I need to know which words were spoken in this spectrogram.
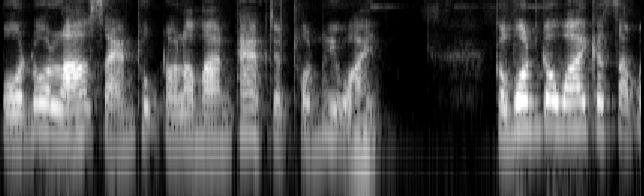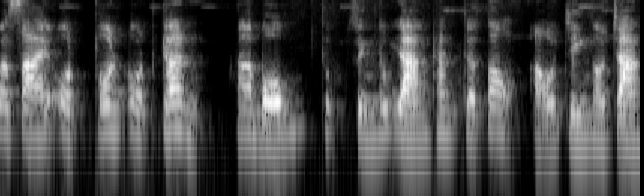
ปวดโลดร้าวแสนทุกข์ทรมานแทบจะทนไม่ไหวกระวนกระวายกระสับกระส่ายอดทนอดกั้นนะผมทุกสิ่งทุกอย่างท่านจะต้องเอาจริงเอาจัง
